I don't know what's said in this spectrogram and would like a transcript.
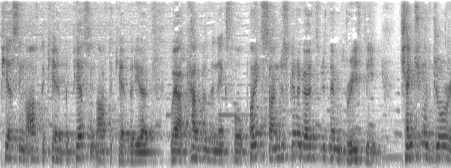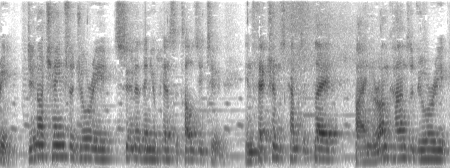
piercing aftercare, the piercing aftercare video, where I cover the next four points. So I'm just going to go through them briefly. Changing of jewelry. Do not change the jewelry sooner than your piercer tells you to. Infections come to play, buying the wrong kinds of jewelry.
